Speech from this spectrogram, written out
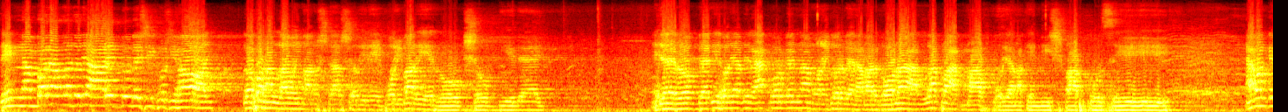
তিন নম্বরে যদি আর একটু বেশি খুশি হয়, তখন আল্লাহ ওই মানুষটার শরীরে পরিবারের রোগ দিয়ে দেয়। যে রোগ ব্যাধি হলে আপনি রাগ করবেন না, মনে করবেন আমার গনা আল্লাহ পাক মাফ করে আমাকে নিষ্পাপ করছে। এমনকি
